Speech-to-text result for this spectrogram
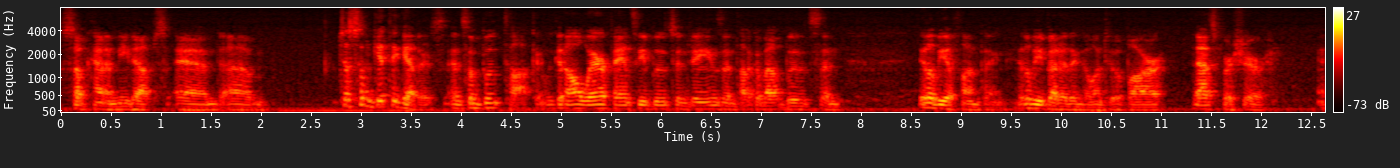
some kind of meetups and um, just some get-togethers and some boot talk. And we can all wear fancy boots and jeans and talk about boots, and it'll be a fun thing. It'll be better than going to a bar, that's for sure.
